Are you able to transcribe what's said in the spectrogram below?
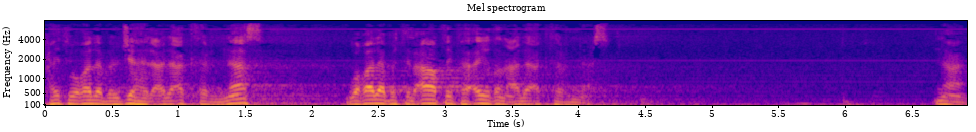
حيث غلب الجهل على أكثر الناس وغلبت العاطفة أيضا على أكثر الناس. نعم.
